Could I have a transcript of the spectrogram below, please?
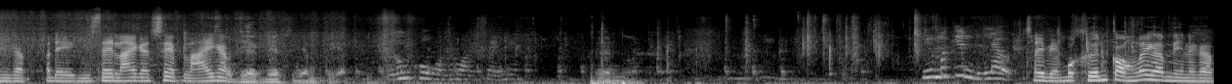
นี่ครับปลาแดกนี่ใส่ร้ายกับแซ่บร้ายครับก็เด็กเนี่ยเสียนเปลี่ยนน้ำโคกหอนๆใส่นี่เห็นบ่ยืมมากินแล้วใช่แบบบ่เคินกล่องเลยครับนี่เลยครับ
